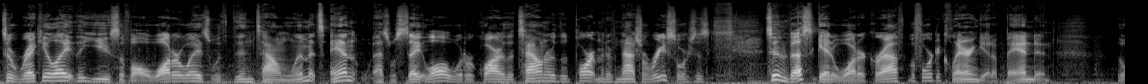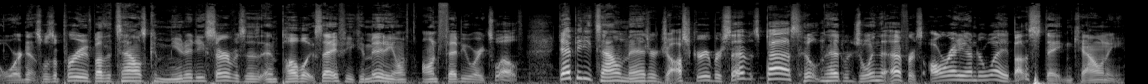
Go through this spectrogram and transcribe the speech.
to regulate the use of all waterways within town limits and, as with state law, would require the town or the Department of Natural Resources to investigate a watercraft before declaring it abandoned. The ordinance was approved by the town's Community Services and Public Safety Committee on, on February 12th. Deputy Town Manager Josh Gruber said if it's passed, Hilton Head would join the efforts already underway by the state and county.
